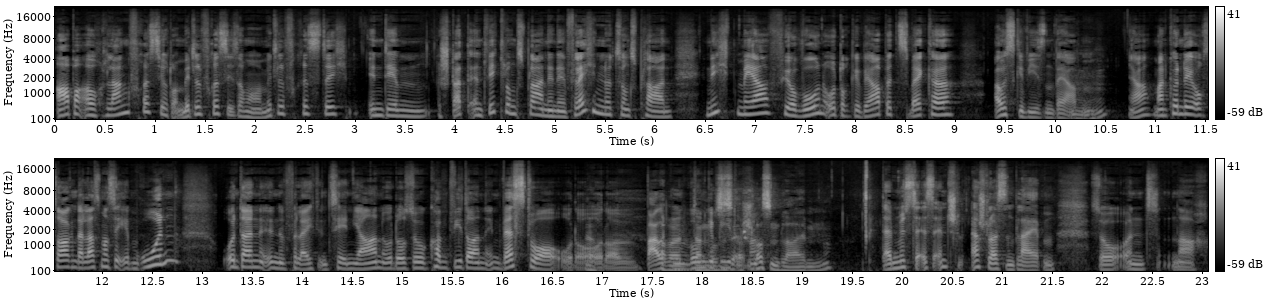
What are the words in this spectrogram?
aber auch langfristig oder mittelfristig, sagen wir mal mittelfristig, in dem Stadtentwicklungsplan, in den Flächennutzungsplan nicht mehr für Wohn- oder Gewerbezwecke ausgewiesen werden. Ja, man könnte ja auch sagen, da lassen wir sie eben ruhen und dann in, vielleicht in zehn Jahren oder so kommt wieder ein Investor oder, oder baut Aber ein dann muss es Wohngebiet. oder- erschlossen bleiben. Ne? dann müsste es erschlossen bleiben. So und nach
